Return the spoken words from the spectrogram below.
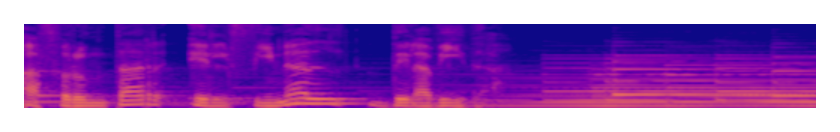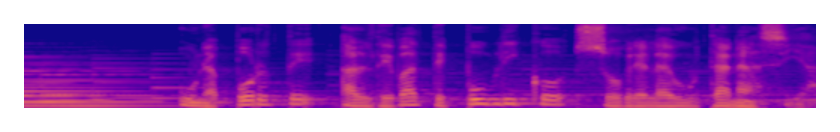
Afrontar el final de la vida. Un aporte al debate público sobre la eutanasia.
